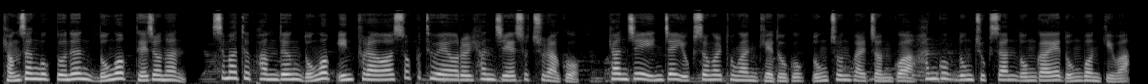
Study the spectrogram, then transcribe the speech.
경상북도는 농업 대전환, 스마트팜 등 농업 인프라와 소프트웨어를 현지에 수출하고 현지 인재 육성을 통한 개도국 농촌 발전과 한국 농축산 농가의 농번기와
